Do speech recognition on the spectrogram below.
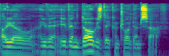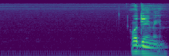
Or you even even dogs they control themselves. What do you mean?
